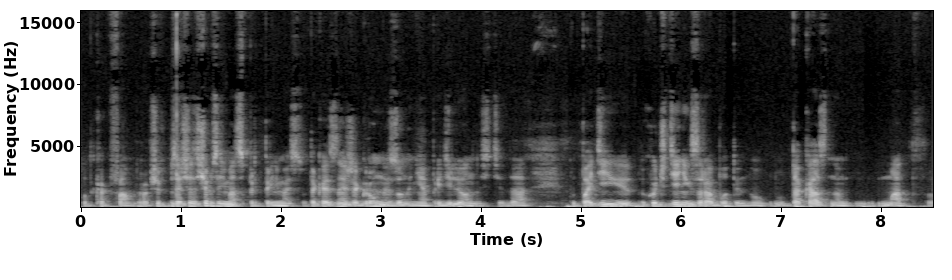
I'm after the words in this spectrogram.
Вот как фаундер. Вообще, зачем, зачем заниматься предпринимательством? Такая, знаешь, огромная зона неопределенности. Да? Ну, пойди, хочешь денег заработай, ну, ну доказано мат э,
